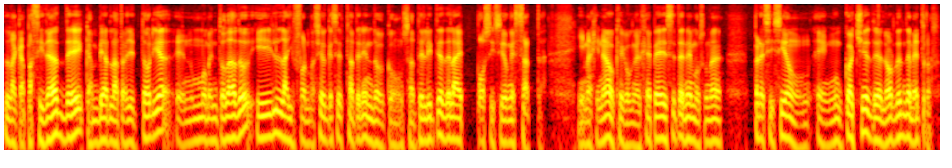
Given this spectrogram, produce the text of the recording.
la capacidad de cambiar la trayectoria en un momento dado y la información que se está teniendo con satélites de la posición exacta. Imaginaos que con el GPS tenemos una precisión en un coche del orden de metros.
